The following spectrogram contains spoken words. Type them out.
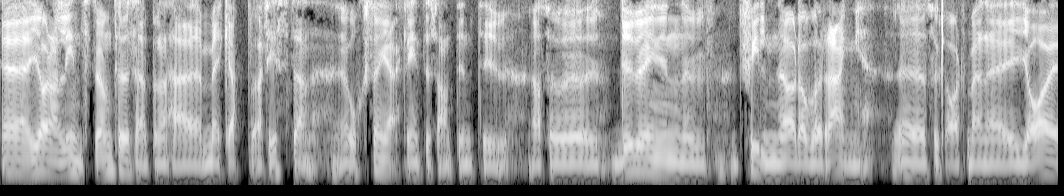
eh, Göran Lindström till exempel, den här makeup-artisten. Eh, också en jäkla intressant intervju. Alltså, eh, du är ju en eh, filmnörd av rang eh, såklart, men jag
